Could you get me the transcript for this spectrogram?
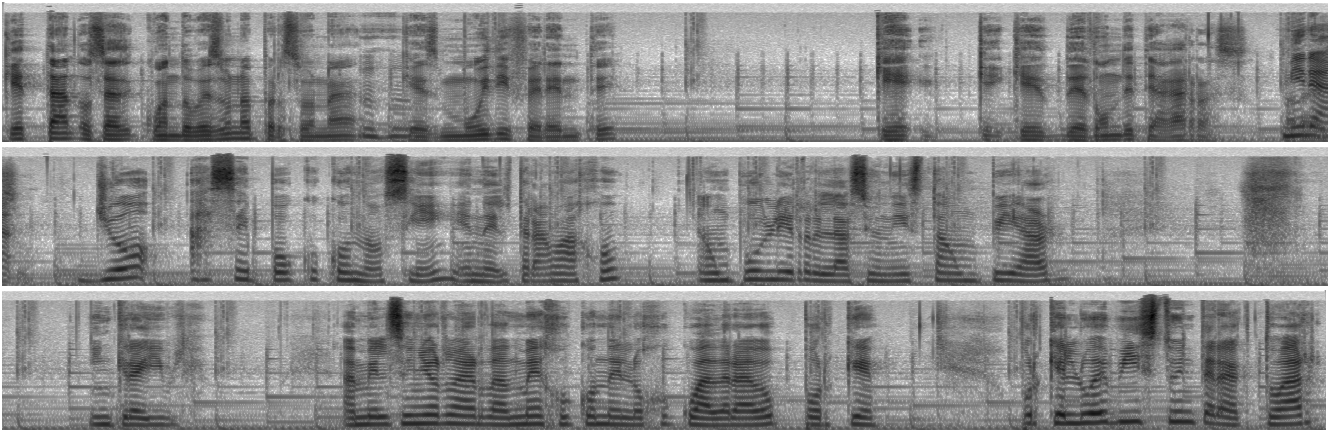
¿Qué tan... O sea, cuando ves una persona que es muy diferente, ¿qué, qué- qué- de dónde te agarras? Mira, eso? yo hace poco conocí en el trabajo a un publirelacionista, un PR. Increíble. A mí el señor, la verdad, me dejó con el ojo cuadrado. ¿Por qué? Porque lo he visto interactuar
